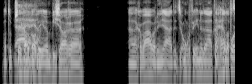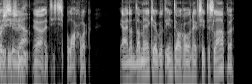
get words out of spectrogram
Wat op Ja, zich ook alweer een bizarre eh gewaarwording. Ja, dit is ongeveer inderdaad de helft. Is, ja. het is, het is belachelijk. Ja, en dan, dan merk je ook dat Intel gewoon heeft zitten slapen.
